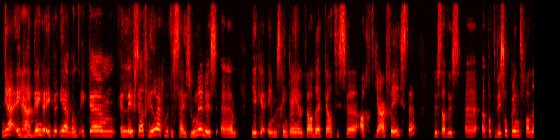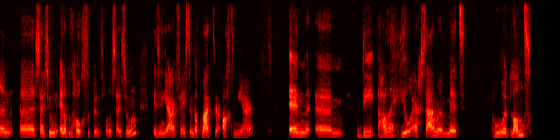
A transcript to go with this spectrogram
ja, ik, ik denk, ik, ja, want ik um, leef zelf heel erg met de seizoenen. Dus um, je, misschien ken je het wel, de Keltische achtjaarfeesten. Dus dat is uh, op het wisselpunt van een uh, seizoen en op het hoogtepunt van een seizoen is een jaarfeest en dat maakt er 18 jaar. En um, die hangen heel erg samen met hoe het land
